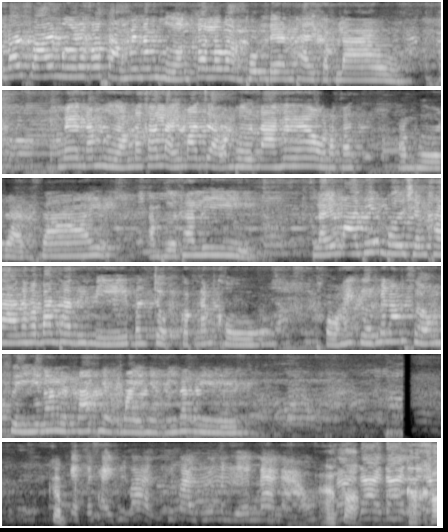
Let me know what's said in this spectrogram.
างด้านซ้ายมือนะคะ ฝั่งแม่น้ำเหืองกันระหว่างพรมแดนไทยกับลาว แม่น้ำเหืองนะคะ ไหลมาจากอำเภอนาแห้วนะคะอำเภอด่านซ้ายอำเภอท่าลี่ไหลมาที่อำเภอเชียงคานนะคะ บ้านท่าริหมีบรรจบกับน้ำโขงขอให้เกิดแม่น้ำสองสีนะเลนนักแห่งใหม่แห่งนี้นั่นเองก็เก็บไปใช้ที่บ้านที่บ้านพื้นมันเย็นหน้าหนาวเอาก็ก็เขา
